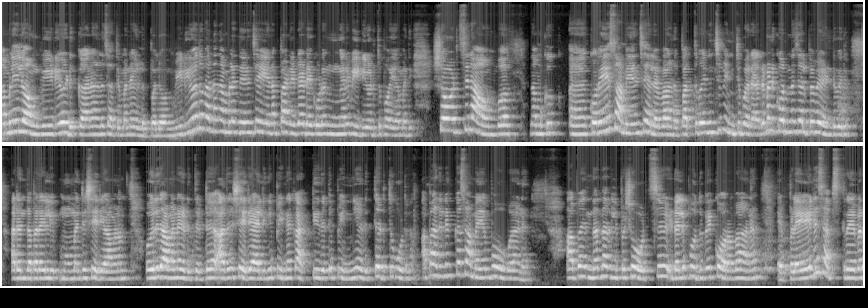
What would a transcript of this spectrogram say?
നമ്മൾ ഈ ലോങ് വീഡിയോ എടുക്കാനാണ് സത്യം പറഞ്ഞാൽ എളുപ്പം. ലോങ് വീഡിയോ എന്ന് പറഞ്ഞാൽ നമ്മൾ എന്തെങ്കിലും ചെയ്യണ പണിയുടെ ഇടയിൽ കൂടെ ഇങ്ങനെ വീഡിയോ എടുത്ത് പോയാൽ മതി. ഷോർട്സിനാവുമ്പോൾ നമുക്ക് കുറേ സമയം ചിലവാണ്. പത്ത് പതിനഞ്ച് മിനിറ്റ് പോരാ. അര മണിക്കൂറിന് ചിലപ്പോൾ വേണ്ടിവരും അതെന്താ പറയുക ലിപ് മൂവ്മെന്റ് ശരിയാവണം. ഒരു തവണ എടുത്തിട്ട് അത് ശരിയായില്ലെങ്കിൽ പിന്നെ കട്ട് ചെയ്തിട്ട് പിന്നെ എടുത്തെടുത്ത് കൂട്ടണം. അപ്പോൾ അതിനൊക്കെ സമയം പോവുകയാണ് അപ്പോൾ എന്താണെന്നറിയില്ല ഇപ്പോൾ ഷോർട്സ് ഇടൽ പൊതുവെ കുറവാണ്. എപ്പോഴേലും സബ്സ്ക്രൈബർ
